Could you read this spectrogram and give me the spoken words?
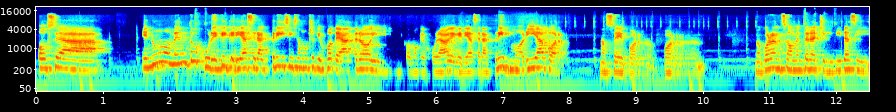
O sea, en un momento juré que quería ser actriz, hice mucho tiempo teatro y como que juraba que quería ser actriz, moría por, no sé, por, por me acuerdo en ese momento era chiquitita y,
